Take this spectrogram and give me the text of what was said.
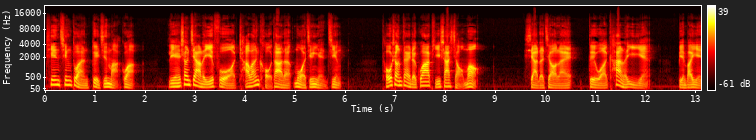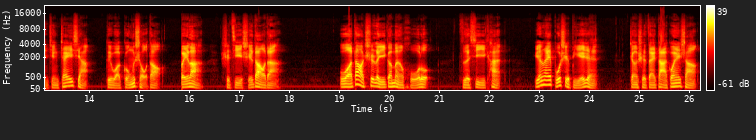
天青缎对襟马褂，脸上架了一副茶碗口大的墨镜眼镜，头上戴着瓜皮纱小帽，吓得叫来对我看了一眼，便把眼镜摘下。对我拱手道：“回了，是几时到的？”我倒吃了一个闷葫芦，仔细一看，原来不是别人，正是在大关上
